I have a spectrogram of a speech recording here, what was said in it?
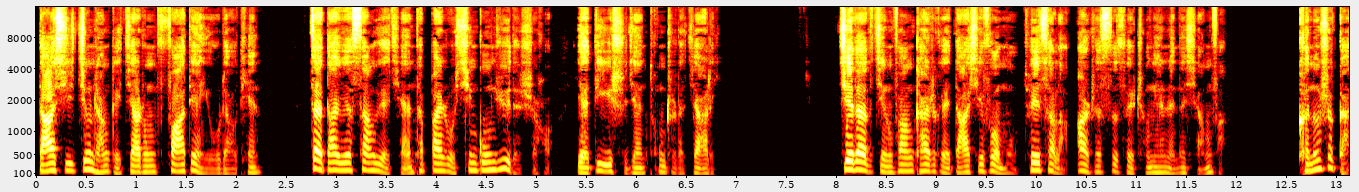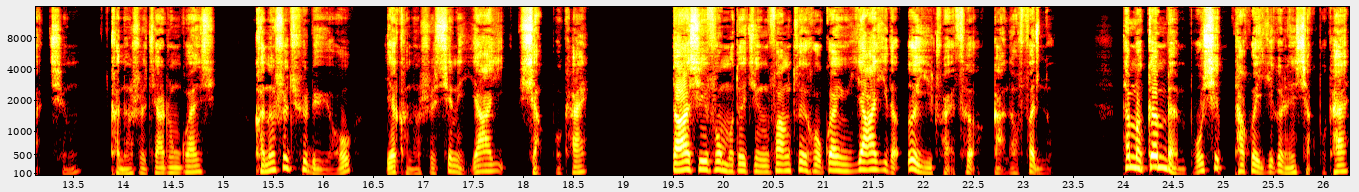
达西经常给家中发电邮聊天，在大约三个月前，他搬入新公寓的时候，也第一时间通知了家里。接待的警方开始给达西父母推测了二十四岁成年人的想法，可能是感情，可能是家中关系，可能是去旅游，也可能是心理压抑，想不开。达西父母对警方最后关于压抑的恶意揣测感到愤怒，他们根本不信他会一个人想不开，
